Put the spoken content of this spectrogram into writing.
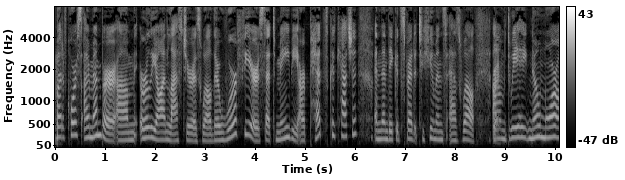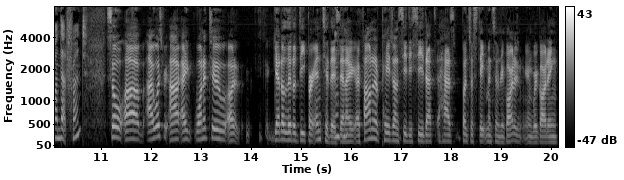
But of course, I remember um, early on last year as well, there were fears that maybe our pets could catch it, and then they could spread it to humans as well. Right. Um, do we know more on that front? So uh, I was I, I wanted to uh, get a little deeper into this, and I, I found a page on CDC that has a bunch of statements in regarding in regarding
